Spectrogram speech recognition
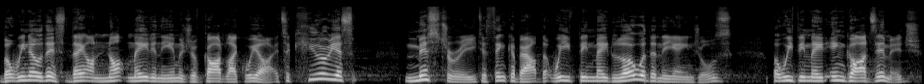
But we know this they are not made in the image of God like we are. It's a curious mystery to think about that we've been made lower than the angels, but we've been made in God's image.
